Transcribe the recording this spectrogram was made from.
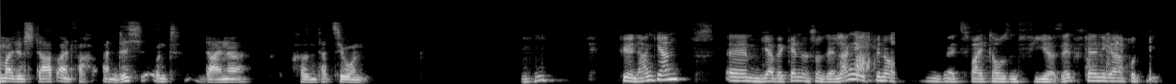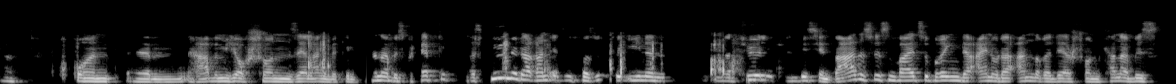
mal den Stab einfach an dich und deine Präsentation. Mhm. Vielen Dank, Jan. Ähm, ja, wir kennen uns schon sehr lange. Ich bin auch seit 2004 selbstständiger Apotheker und ähm, habe mich auch schon sehr lange mit dem Cannabis beschäftigt. Das Schöne daran ist, ich versuche Ihnen natürlich ein bisschen Basiswissen beizubringen. Der ein oder andere, der schon Cannabis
